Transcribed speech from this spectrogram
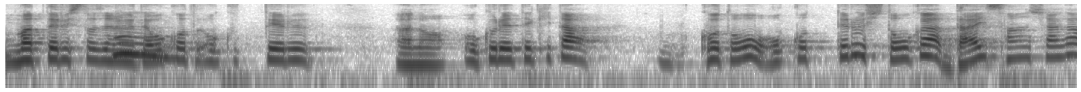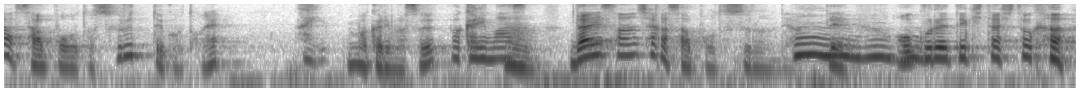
待ってる人じゃなくて、うん、送ってるあの遅れてきたことを起こってる人が第三者がサポートするっていうことね。はい、わかります？わかります、うん、第三者がサポートするんであって、遅れてきた人が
